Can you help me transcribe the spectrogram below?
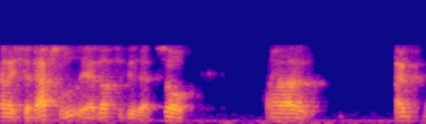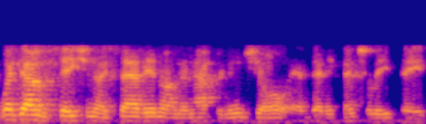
And I said, "Absolutely, I'd love to do that." So uh, I went down to the station. I sat in on an afternoon show, and then eventually they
